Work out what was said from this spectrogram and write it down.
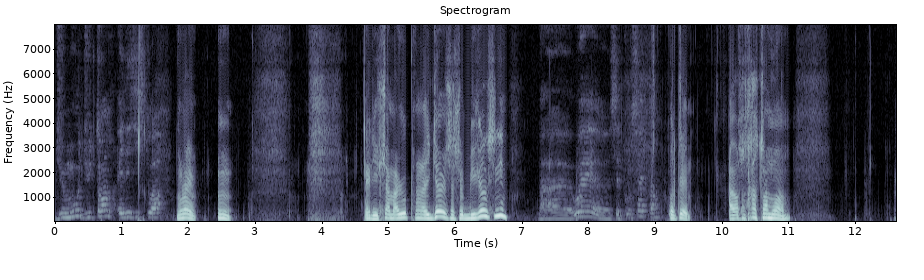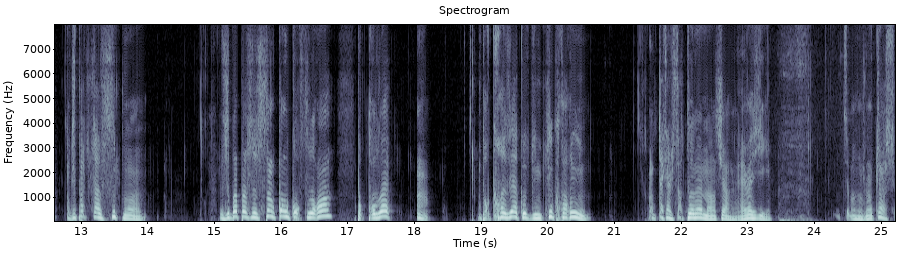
Du mou, du tendre et des histoires. Ouais. hmm. Et les chamallows prennent la gueule, ça s'oblige aussi? Bah ouais, c'est le concept. Hein. Ok. Alors ça sera sans moi. hein. J'ai pas de ça à foutre moi. J'ai pas passé 5 ans au cours Florent pour hmm, Pour crever à cause d'une sucrerie. T'as qu'à le faire toi-même, hein, tiens, allez, vas-y. C'est bon, je me cache.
